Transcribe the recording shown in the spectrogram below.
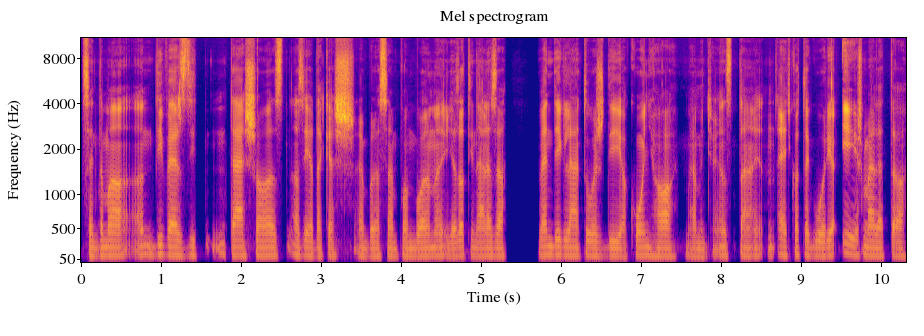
szerintem a, a diverzitása az, az érdekes ebből a szempontból, mert ugye az Atinál ez a vendéglátósdi, a konyha, mármint aztán egy kategória, és mellette a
